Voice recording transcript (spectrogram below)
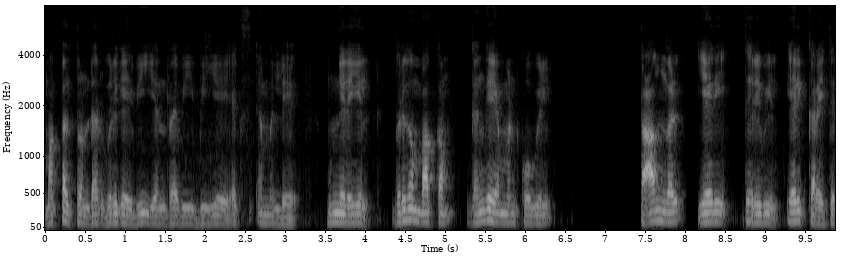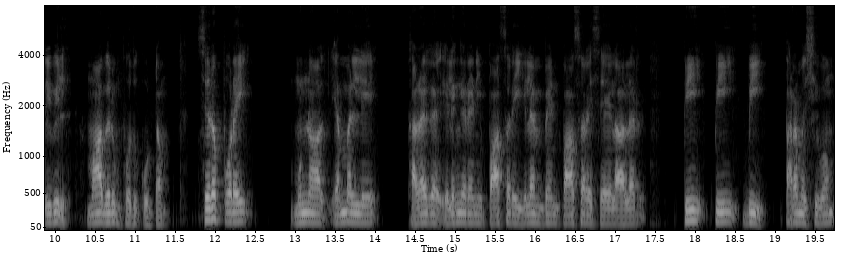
மக்கள் தொண்டர் Virugai V N Ravi BA ex MLA முன்னிலையில் விருகம்பாக்கம் கங்கையம்மன் கோவில் தாங்கல் ஏரி தெருவில் ஏரிக்கரை தெருவில் மாபெரும் பொதுக்கூட்டம். சிறப்புரை முன்னாள் எம்எல்ஏ கழக இளைஞரணி பாசறை இளம்பெண் பாசறை செயலாளர் பி. பி. பி. பரமசிவம்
